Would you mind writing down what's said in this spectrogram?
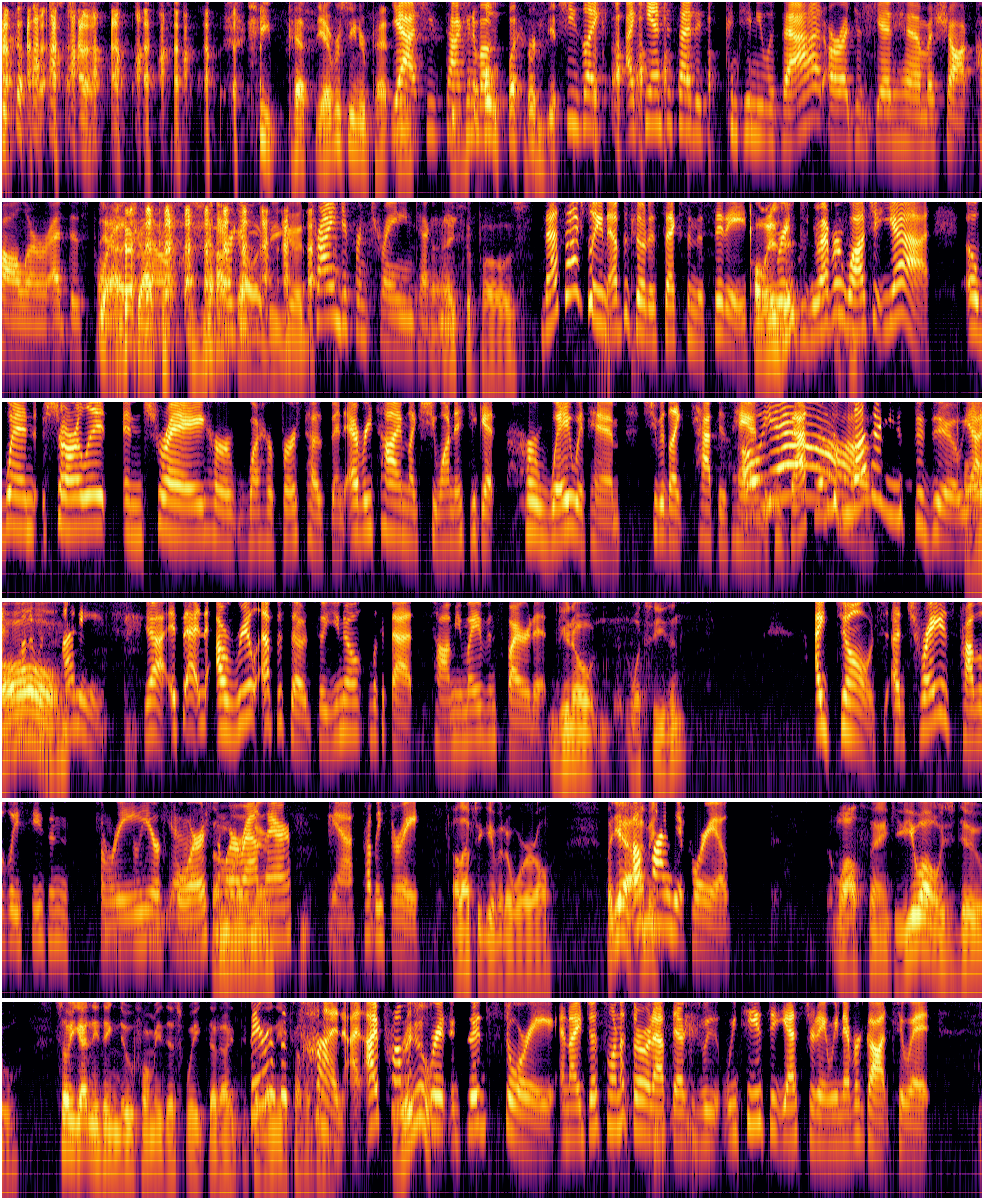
she pet. You ever seen her pet? me? Yeah, she's talking It's about. hilarious. She's like, I can't decide to continue with that, or I just get him a shock collar at this point. Yeah, shock, So, shock or just collar would be good. trying different training techniques. I suppose. That's actually an episode of Sex in the City. Oh, is Brit, it? Did you ever watch it? Yeah. Uh, when Charlotte and Trey, her what her first husband, every time like she wanted to get her way with him, she would like tap his hand Oh, because that's what his mother used to do. Yeah, his mother Oh. was funny. Yeah, it's an, a real episode. So you know, look at that, Tom. You may have inspired it. Do you know what season? I don't. Uh, Trey is probably season three or three, yeah. four, somewhere, Somewhere around there. there. Yeah, probably three. I'll have to give it a whirl. But yeah, I'll I mean, find it for you. well, thank you. You always do. So you got anything new for me this week that I There's need a couple ton. I, I promised Really? Britt a good story, and I just want to throw it out there because we, we teased it yesterday and we never got to it.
